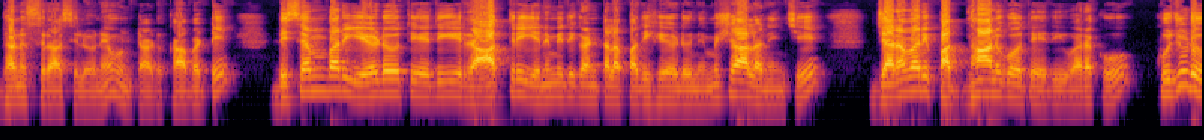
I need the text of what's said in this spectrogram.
ధనుస్సు రాశిలోనే ఉంటాడు. కాబట్టి డిసెంబర్ ఏడో తేదీ రాత్రి ఎనిమిది గంటల పదిహేడు నిమిషాల నుంచి జనవరి పద్నాలుగో తేదీ వరకు కుజుడు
